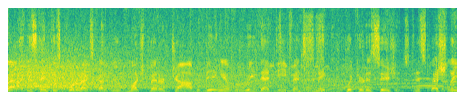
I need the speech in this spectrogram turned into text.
Brad, I just think this quarterback's got to do a much better job of being able to read that defense and make quicker decisions. And especially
